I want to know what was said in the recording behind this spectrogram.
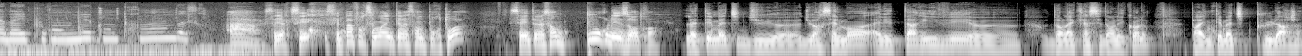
eh ben, ils pourront mieux comprendre. Ah, c'est-à-dire que c'est, c'est pas forcément intéressant pour toi, c'est intéressant pour les autres. La thématique du, euh, harcèlement, elle est arrivée euh, dans la classe et dans l'école par une thématique plus large,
